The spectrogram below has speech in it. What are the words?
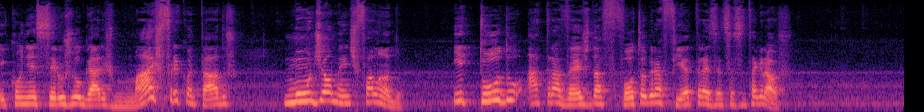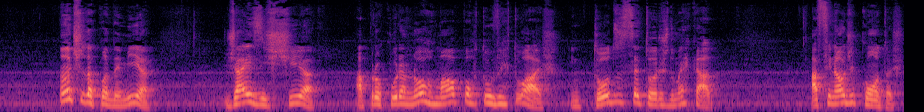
e conhecer os lugares mais frequentados mundialmente falando. E tudo através da fotografia 360 graus. Antes da pandemia, já existia a procura normal por tour virtuais em todos os setores do mercado. Afinal de contas,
